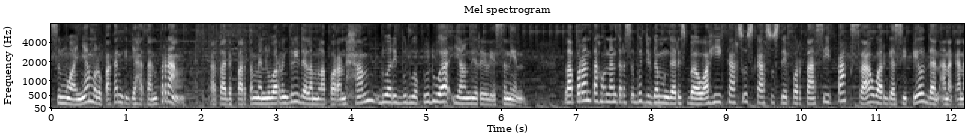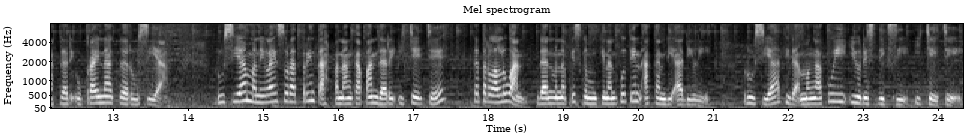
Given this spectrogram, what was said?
Semuanya merupakan kejahatan perang, kata Departemen Luar Negeri dalam laporan HAM 2022 yang dirilis Senin. Laporan tahunan tersebut juga menggarisbawahi kasus-kasus deportasi paksa warga sipil dan anak-anak dari Ukraina ke Rusia. Rusia menilai surat perintah penangkapan dari ICC keterlaluan dan menepis kemungkinan Putin akan diadili. Rusia tidak mengakui yurisdiksi ICC.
